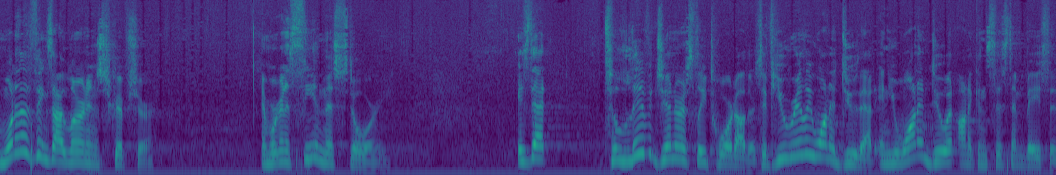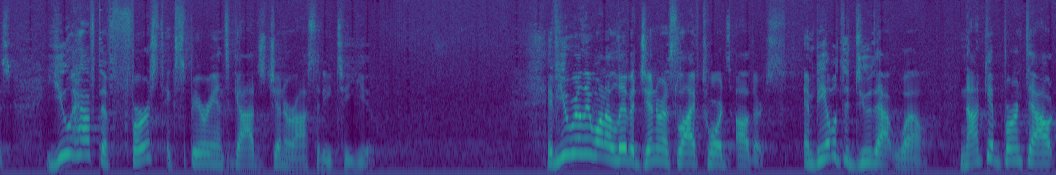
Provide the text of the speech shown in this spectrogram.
And one of the things I learn in Scripture, and we're going to see in this story, is that to live generously toward others, if you really want to do that and you want to do it on a consistent basis, you have to first experience God's generosity to you. If you really want to live a generous life towards others and be able to do that well, not get burnt out,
